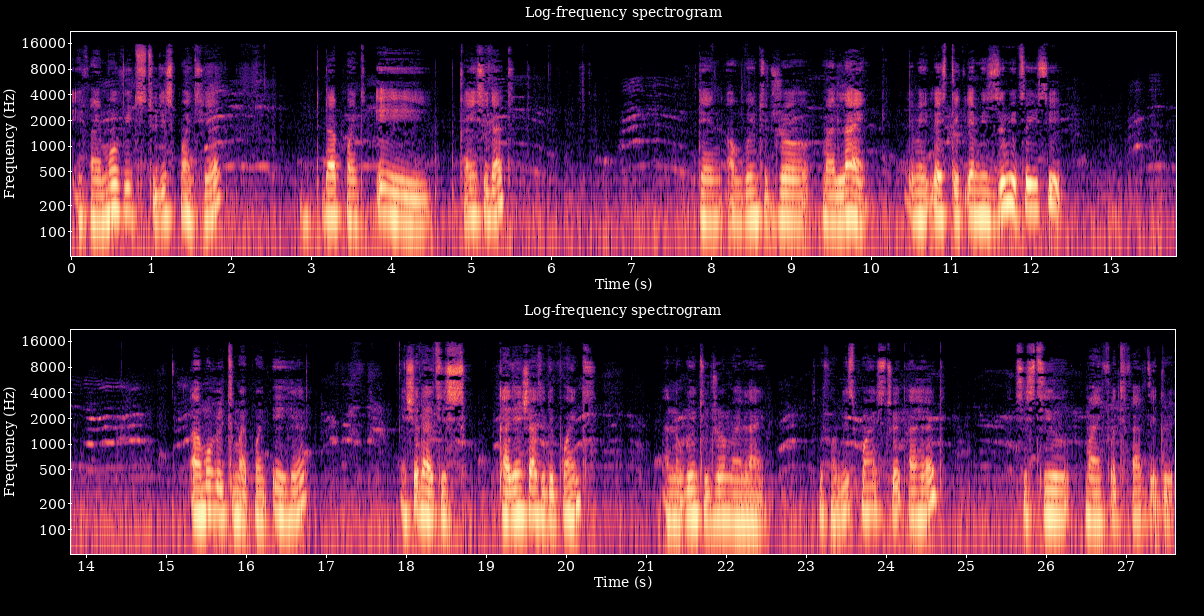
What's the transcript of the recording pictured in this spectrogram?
If I move it to this point here to that point A can you see that? Then I'm going to draw my line. Let me let's take let me zoom it so you see. I'll move it to my point A here. Ensure that it is tangential to the point and I'm going to draw my line. So from this point straight ahead this is still my 45 degree.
